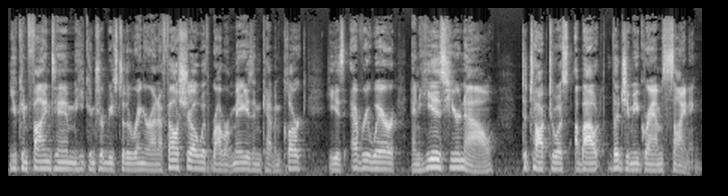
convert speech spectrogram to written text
You can find him. He contributes to The Ringer NFL show with Robert Mays and Kevin Clark. He is everywhere, and he is here now to talk to us about the Jimmy Graham signing.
